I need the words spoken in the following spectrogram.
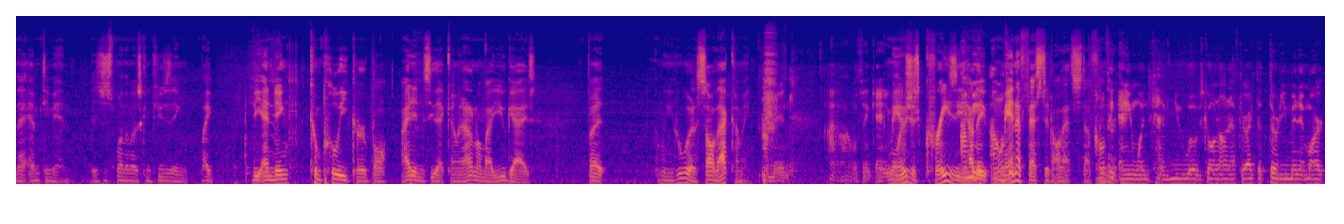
that Empty Man is just one of the most confusing. Like, the ending, complete curveball. I didn't see that coming. I don't know about you guys, but I mean, who would have saw that coming? I mean, I don't think anyone. Man, it was just crazy I how mean, they don't think- manifested all that stuff. I don't in think there. anyone kind of knew what was going on after like the 30 minute mark.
